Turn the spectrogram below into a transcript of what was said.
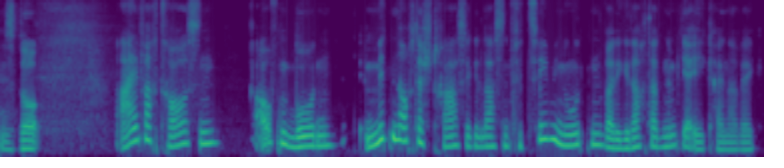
So, einfach draußen, auf dem Boden, mitten auf der Straße gelassen für zehn Minuten, weil die gedacht hat, nimmt ja eh keiner weg.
